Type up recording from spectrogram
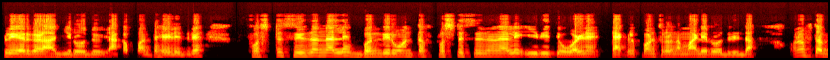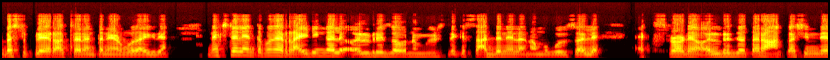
ಪ್ಲೇಯರ್ ಗಳಾಗಿರೋದು ಯಾಕಪ್ಪ ಅಂತ ಹೇಳಿದ್ರೆ, ಫಸ್ಟ್ ಸೀಸನ್ ಅಲ್ಲೇ ಬಂದಿರುವಂತ ಫಸ್ಟ್ ಸೀಸನ್ ಅಲ್ಲಿ ಈ ರೀತಿ ಒಳ್ಳೆ ಟ್ಯಾಕಲ್ ಪಾಯಿಂಟ್ಸ್ ಗಳನ್ನ ಮಾಡಿರೋದ್ರಿಂದ one of the best player ಆಗ್ತಾರೆ ಅಂತಾನೆ ಹೇಳ್ಬೋದಾಗಿದೆ. ನೆಕ್ಸ್ಟ್ ಅಲ್ಲಿ ಅಂತ ಬಂದ್ರೆ ರೈಡಿಂಗ್ ಅಲ್ಲಿ ಅಲ್ರಿಜ್ ಅವ್ರನ್ನ ಮೀರಿಸಲಿಕ್ಕೆ ಸಾಧ್ಯನೇ ಇಲ್ಲ ನಮ್ಮ ಬುಲ್ಸ್ ಅಲ್ಲಿ. ಎಕ್ಸ್ಟ್ರಾ ಅಲ್ರಿಜ್ ತರ ಆಕಾಶ್ ಹಿಂದೆ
